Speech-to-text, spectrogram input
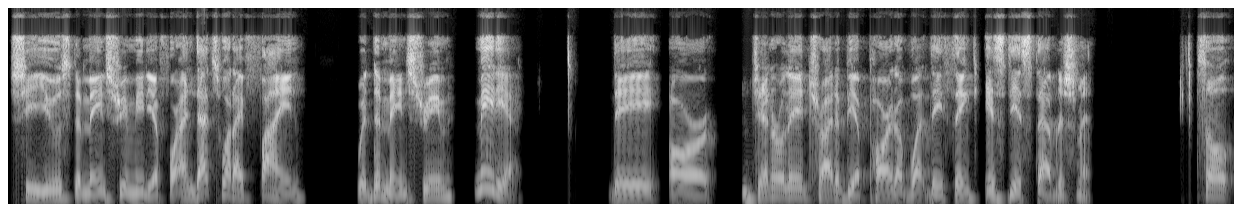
she used the mainstream media for. And that's what I find with the mainstream media. They are generally try to be a part of what they think is the establishment. So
